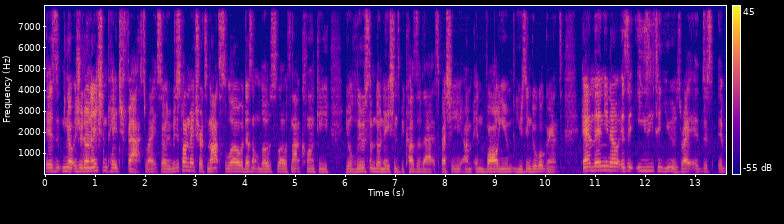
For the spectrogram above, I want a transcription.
is you know is your donation page fast right? So we just want to make sure it's not slow it doesn't load slow it's not clunky. You'll lose some donations because of that especially um, in volume using Google Grants. And then you know is it easy to use right? It just it,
